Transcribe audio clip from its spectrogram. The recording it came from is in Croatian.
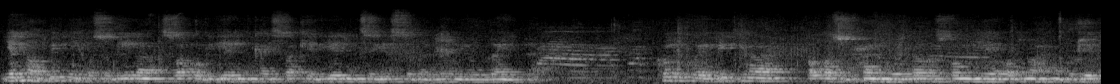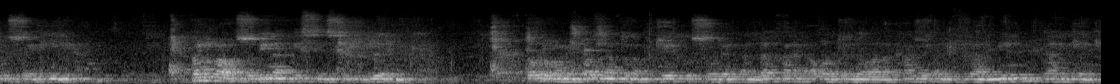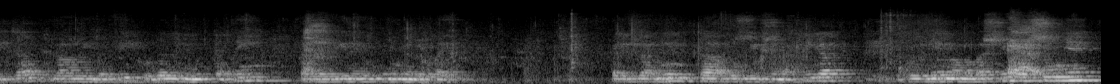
Jedna od bitnih osobina svakog vjernika i svake vjernice jeste da vjeruje u gajbe. Koliko je bitna, Allah subhanahu wa ta'ala spominje odmah na početku svoje knjige. Prva osobina istinskih vjernika. Dobro vam je poznato na početku sure Al-Baqara, Allah wa kaže Alif lam mim, zalika al-kitab, la rayba fihi hudan lil muttaqin, ghaib. Alif lam mim, ta uzvišena knjiga, u koju nemamo baš nikakve sumnje,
